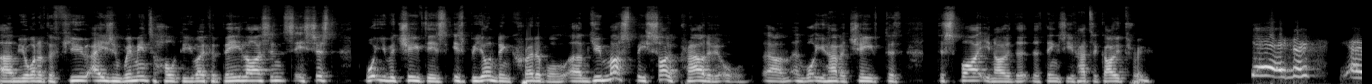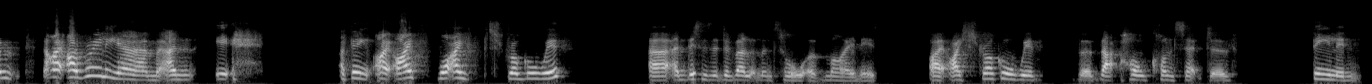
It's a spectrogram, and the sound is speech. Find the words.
Um, you're one of the few Asian women to hold the UEFA B license. It's just what you've achieved is is beyond incredible. Um, you must be so proud of it all um, and what you have achieved, des- despite you know the, the things you've had to go through. yeah no um i, I really am and it i think i i what i struggle with uh, and this is a developmental of mine is i i struggle with the that whole concept of feeling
